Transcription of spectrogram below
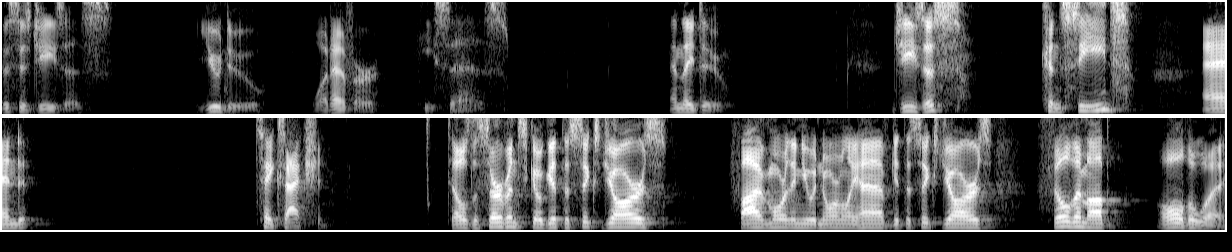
This is Jesus. You do whatever he says. And they do. Jesus concedes and takes action. Tells the servants, go get the six jars, five more than you would normally have. Get the six jars, fill them up all the way.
